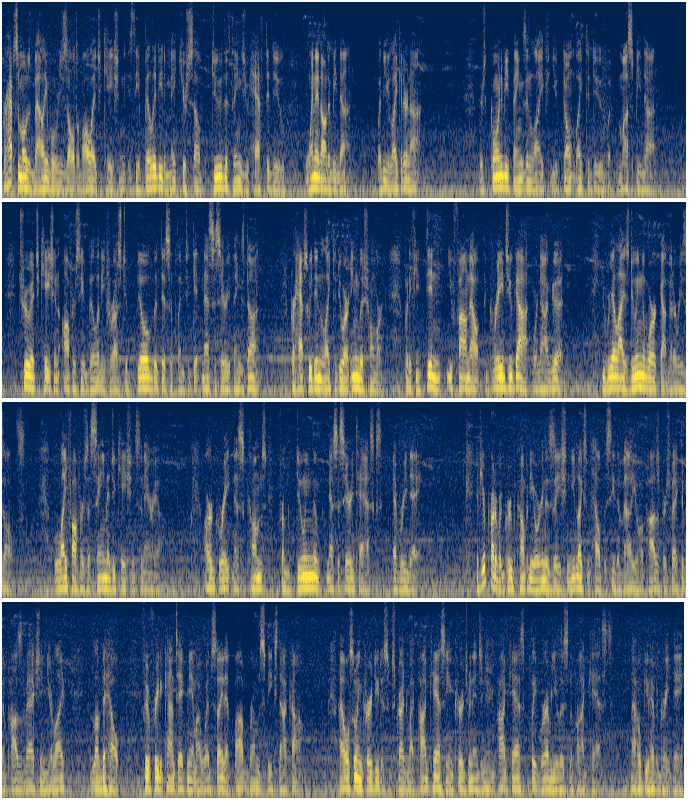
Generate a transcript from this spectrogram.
Perhaps the most valuable result of all education is the ability to make yourself do the things you have to do when it ought to be done, whether you like it or not. There's going to be things in life you don't like to do but must be done. True education offers the ability for us to build the discipline to get necessary things done. Perhaps we didn't like to do our English homework, but if you didn't, you found out the grades you got were not good. You realized doing the work got better results. Life offers the same education scenario. Our greatness comes from doing the necessary tasks every day. If you're part of a group, company, organization, you'd like some help to see the value of a positive perspective and positive action in your life, I'd love to help. Feel free to contact me at my website at bobbrumspeaks.com. I also encourage you to subscribe to my podcast, the Encouragement Engineering Podcast, played wherever you listen to podcasts. I hope you have a great day.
